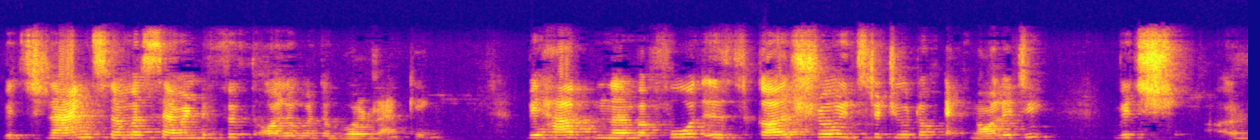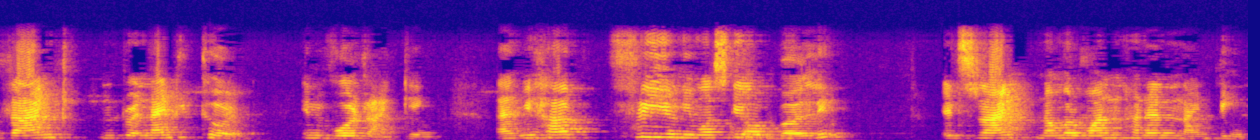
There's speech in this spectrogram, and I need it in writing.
which ranks number 75th all over the world ranking. We have number fourth is Karlsruhe Institute of Technology, which uh, ranked 93rd in world ranking. And we have Free University of Berlin. It's ranked number 119.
